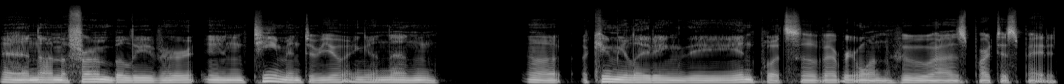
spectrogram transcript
And I'm a firm believer in team interviewing and then uh, accumulating the inputs of everyone who has participated.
